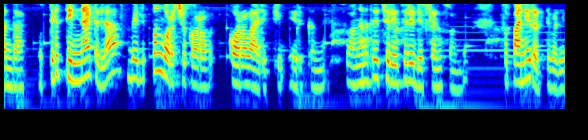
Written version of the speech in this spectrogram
എന്താ ഒത്തിരി തിന്നായിട്ടല്ല വലിപ്പം കുറച്ച് കുറവ് കുറവായിരിക്കും എടുക്കുന്നത് സോ അങ്ങനത്തെ ചെറിയ ചെറിയ ഡിഫറൻസ് ഉണ്ട്. സോ പനീർ എടുത്ത് വെളി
